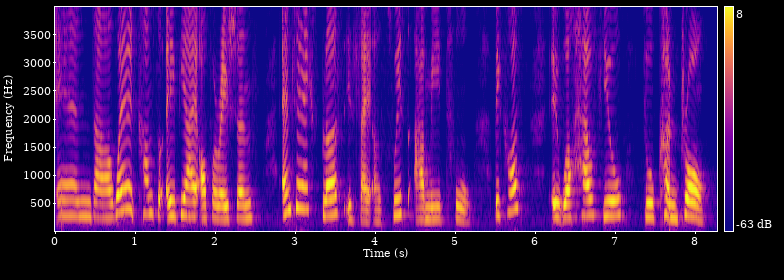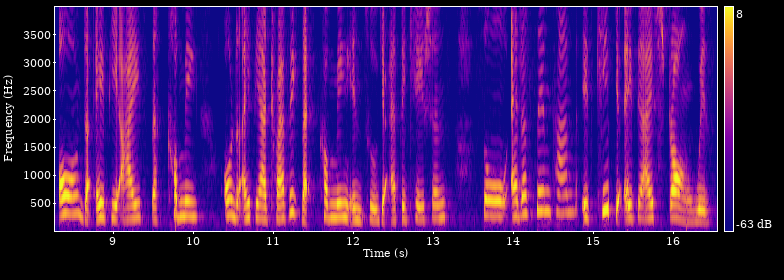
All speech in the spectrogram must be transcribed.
And uh, when it comes to API operations, Nginx Plus is like a Swiss Army tool because it will help you to control all the APIs that coming, all the API traffic that coming into your applications. So at the same time, it keeps your API strong with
